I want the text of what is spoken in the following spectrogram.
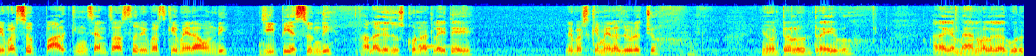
reverse parking sensors reverse camera ఉంది. జీపీఎస్ ఉంది. అలాగే చూసుకున్నట్లయితే రివర్స్ కెమెరా చూడొచ్చు. Neutral drive. అలాగే మాన్యువల్గా కూడా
